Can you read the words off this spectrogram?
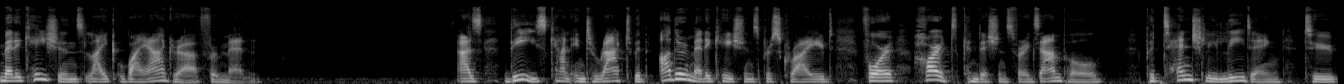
medications like Viagra for men. As these can interact with other medications prescribed for heart conditions, for example, potentially leading to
